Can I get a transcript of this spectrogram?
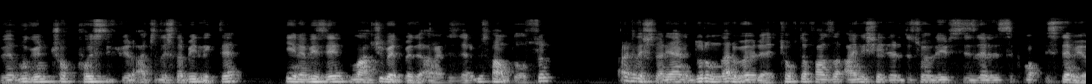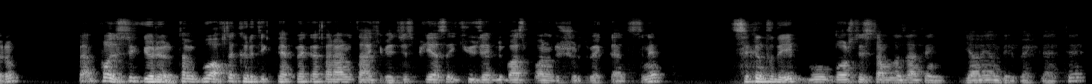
Ve bugün çok pozitif bir açılışla birlikte yine bizi mahcup etmedi analizlerimiz hamdolsun. Arkadaşlar yani durumlar böyle. Çok da fazla aynı şeyleri de söyleyip sizleri de sıkmak istemiyorum. Ben pozitif görüyorum. Tabii bu hafta kritik PPK kararını takip edeceğiz. Piyasa 250 bas puana düşürdü beklentisini. Sıkıntı değil. Bu Borsa İstanbul'da zaten yarayan bir beklenti.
